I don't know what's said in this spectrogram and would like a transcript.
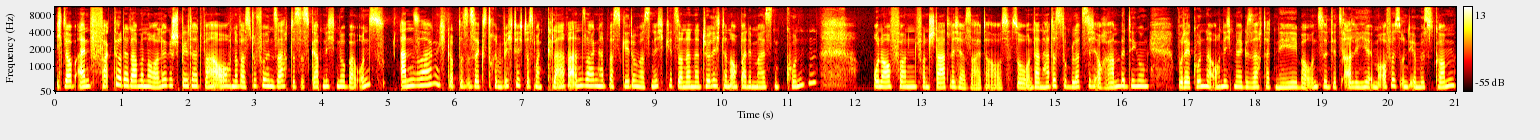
Ich glaube, ein Faktor, der da eine Rolle gespielt hat, war auch, ne, was du vorhin sagtest, es gab nicht nur bei uns Ansagen. Ich glaube, das ist extrem wichtig, dass man klare Ansagen hat, was geht und was nicht geht, sondern natürlich dann auch bei den meisten Kunden und auch von, von staatlicher Seite aus. So, und dann hattest du plötzlich auch Rahmenbedingungen, wo der Kunde auch nicht mehr gesagt hat, nee, bei uns sind jetzt alle hier im Office und ihr müsst kommen,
